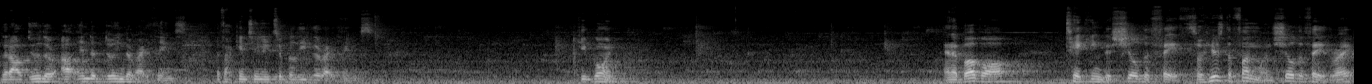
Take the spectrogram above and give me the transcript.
That I'll do the I'll end up doing the right things if I continue to believe the right things. Keep going. And above all, taking the shield of faith. So here's the fun one shield of faith, right?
